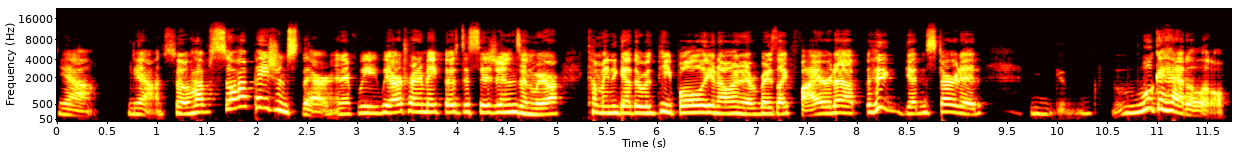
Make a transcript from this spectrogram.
Yeah. Yeah. So have so have patience there. And if we we are trying to make those decisions and we are coming together with people, you know, and everybody's like fired up, getting started, look ahead a little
